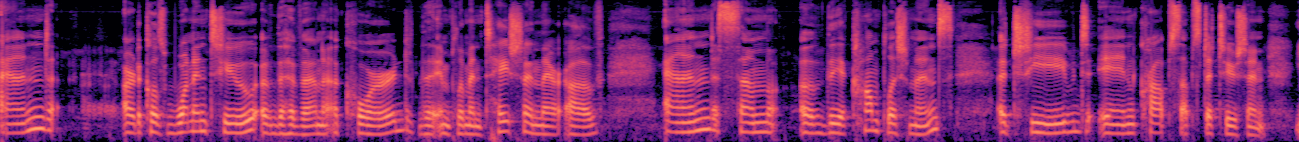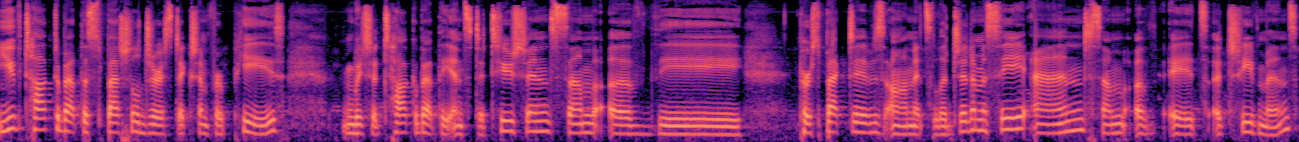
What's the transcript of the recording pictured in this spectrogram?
And Articles 1 and 2 of the Havana Accord, the implementation thereof, and some of the accomplishments achieved in crop substitution. You've talked about the special jurisdiction for peace, we should talk about the institution, some of the perspectives on its legitimacy and some of its achievements.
